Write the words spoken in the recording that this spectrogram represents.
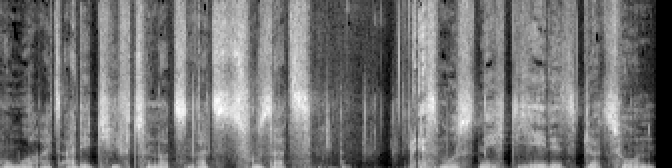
Humor als Additiv zu nutzen, als Zusatz. Es muss nicht jede Situation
